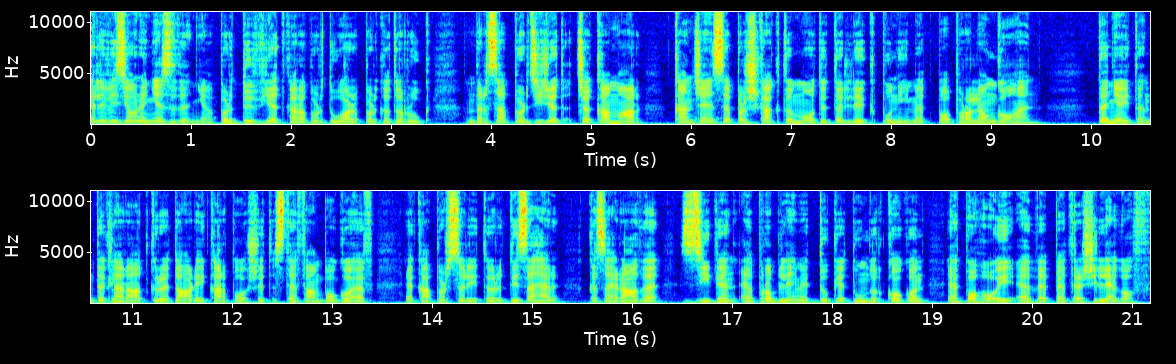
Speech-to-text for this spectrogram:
Televizioni njëzet e një për dy vjet ka raportuar për këtë rrugë, ndërsa përgjigjet që ka marrë kanë qenë se për shkak të motit të lig punimet po prolongohen. Të njëjtën deklaratë kryetari i Karposhit Stefan Bogoev e ka përsëritur disa herë, kësaj radhe zgjidhjen e problemit duke tundur kokën e pohoi edhe Petre Shilegov.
